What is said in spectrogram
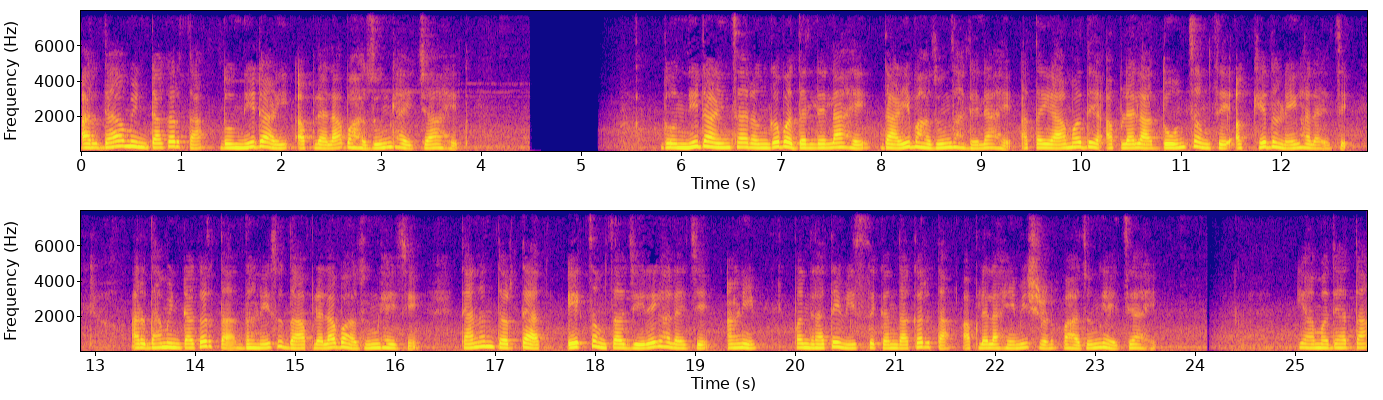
अर्ध्या मिनटाकरता दोन्ही डाळी आपल्याला भाजून घ्यायच्या आहेत. दोन्ही डाळींचा रंग बदललेला आहे. डाळी भाजून झालेल्या आहे. आता यामध्ये आपल्याला दोन चमचे अख्खे धणे घालायचे. अर्धा मिनटाकरता धणेसुद्धा आपल्याला भाजून घ्यायचे. त्यानंतर त्यात एक चमचा जिरे घालायचे आणि पंधरा ते वीस सेकंदाकरता आपल्याला हे मिश्रण भाजून घ्यायचे आहे. यामध्ये आता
